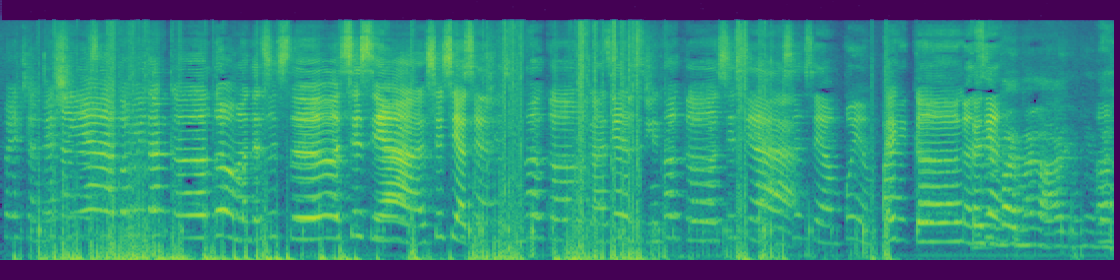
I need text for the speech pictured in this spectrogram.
非常感谢各位大哥对我们的支持，谢谢啊，谢谢谢谢新哥哥，感谢新哥哥，谢谢啊，谢谢不远拜哥，感谢。快门来，有没有啊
